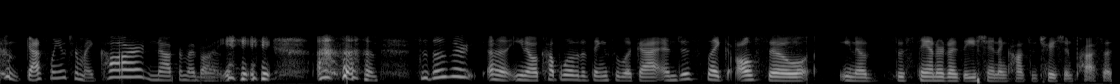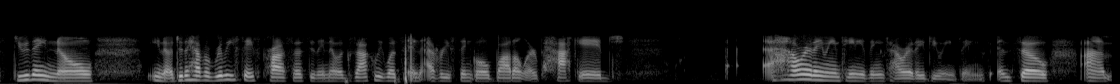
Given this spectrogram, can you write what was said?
Gasoline's for my car, not for my body. um, so those are, uh, you know, a couple of the things to look at, and just like also, you know, the standardization and concentration process. Do they know? You know, do they have a really safe process? Do they know exactly what's in every single bottle or package? how are they maintaining things? How are they doing things? And so, um,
